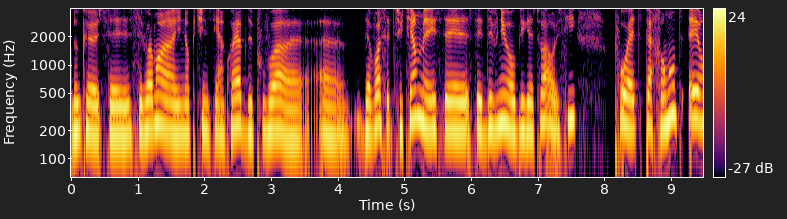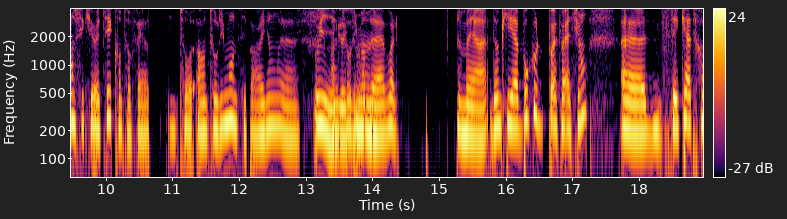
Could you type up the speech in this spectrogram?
Donc, euh, c'est vraiment une opportunité incroyable de pouvoir d'avoir cette soutien, mais c'est c'est devenu obligatoire aussi pour être performante et en sécurité quand on fait une tour, un tour du monde. C'est pas rien, euh, Oui, un tour du monde de la voile. Mais euh, donc il y a beaucoup de préparation. Euh, c'est quatre,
